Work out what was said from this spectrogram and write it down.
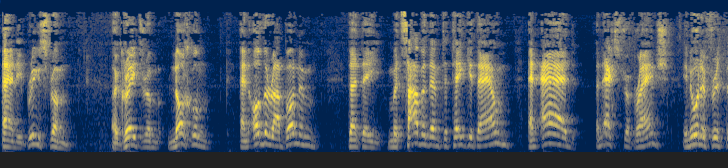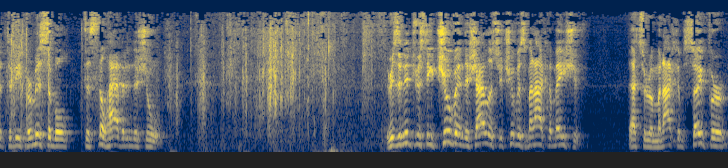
and he brings from a great Ram Nochum and other Rabbonim that they mitzvah them to take it down and add an extra branch in order for it to be permissible to still have it in the shul. There is an interesting tshuva in the Shilas Tshuvas Menachem Meshiv. That's a Menachem Sofer,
